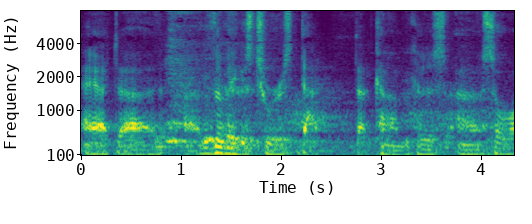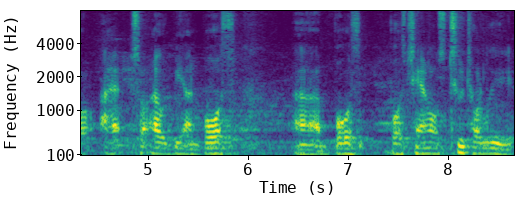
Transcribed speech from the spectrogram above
at uh, uh, thevegastourist.com because uh, so I so I would be on both uh, both both channels, two totally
